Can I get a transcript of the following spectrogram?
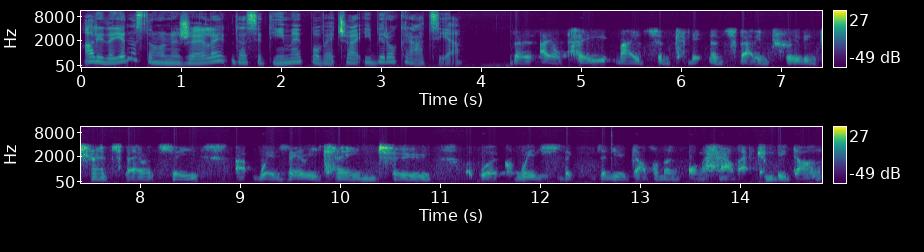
ali da jednostavno ne žele da se time poveća i birokracija. The ALP made some commitments about improving transparency. Uh, we're very keen to work with the, the new government on how that can be done.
